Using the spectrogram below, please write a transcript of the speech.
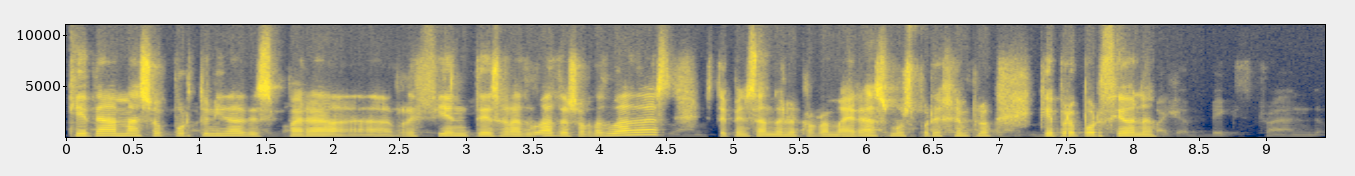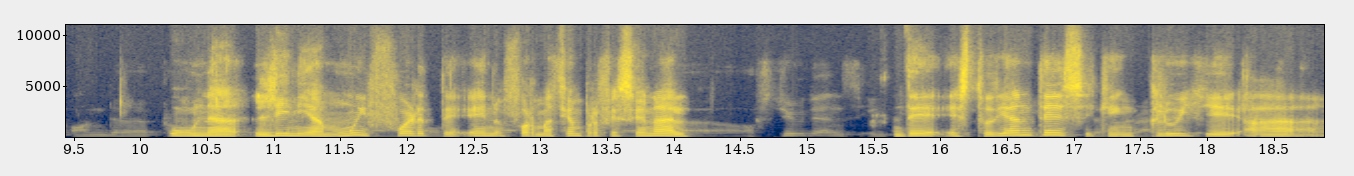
que da más oportunidades para recientes graduados o graduadas. Estoy pensando en el programa Erasmus, por ejemplo, que proporciona una línea muy fuerte en formación profesional de estudiantes y que incluye a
